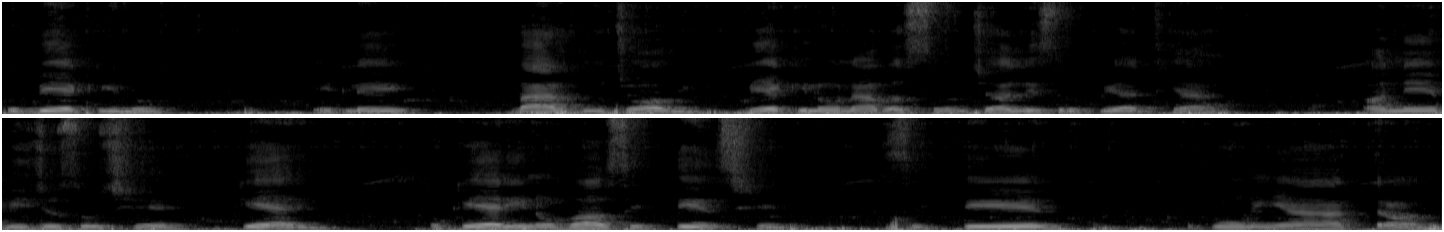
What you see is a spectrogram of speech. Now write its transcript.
તો બે કિલો. એટલે બાર દુ ચોવીસ. બે કિલોના બસો ચાલીસ રૂપિયા થયા. અને બીજું શું છે? કેરી. તો કેરીનો ભાવ સિત્તેર છે. સિત્તેર ગુણ્યા ત્રણ.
